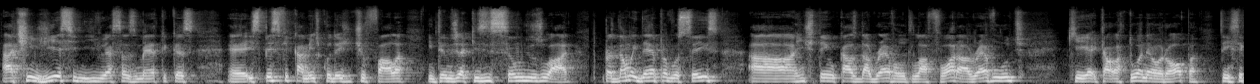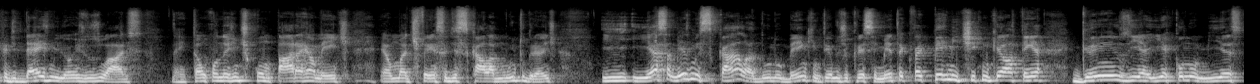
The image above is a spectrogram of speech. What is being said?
atingir esse nível, essas métricas, é, especificamente quando a gente fala em termos de aquisição de usuário. Para dar uma ideia para vocês, a, a gente tem o caso da Revolut lá fora, a Revolut, que, que atua na Europa, tem cerca de 10 milhões de usuários. Né? Então, quando a gente compara, realmente é uma diferença de escala muito grande. E, e, essa mesma escala do Nubank em termos de crescimento é que vai permitir com que ela tenha ganhos e aí economias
